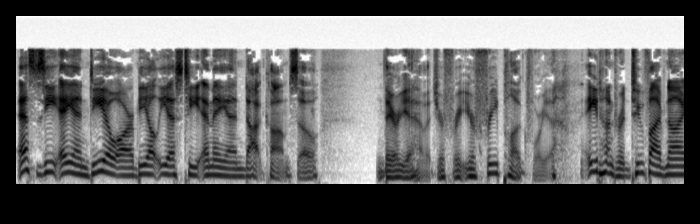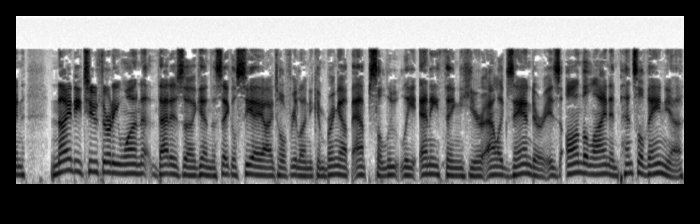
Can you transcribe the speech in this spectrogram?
S Z A N D O R B L E S T M A N dot com. So there you have it. Your free your free plug for you. 800-259-9231. That is uh, again the SACL CAI toll free line. You can bring up absolutely anything here. Alexander is on the line in Pennsylvania.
